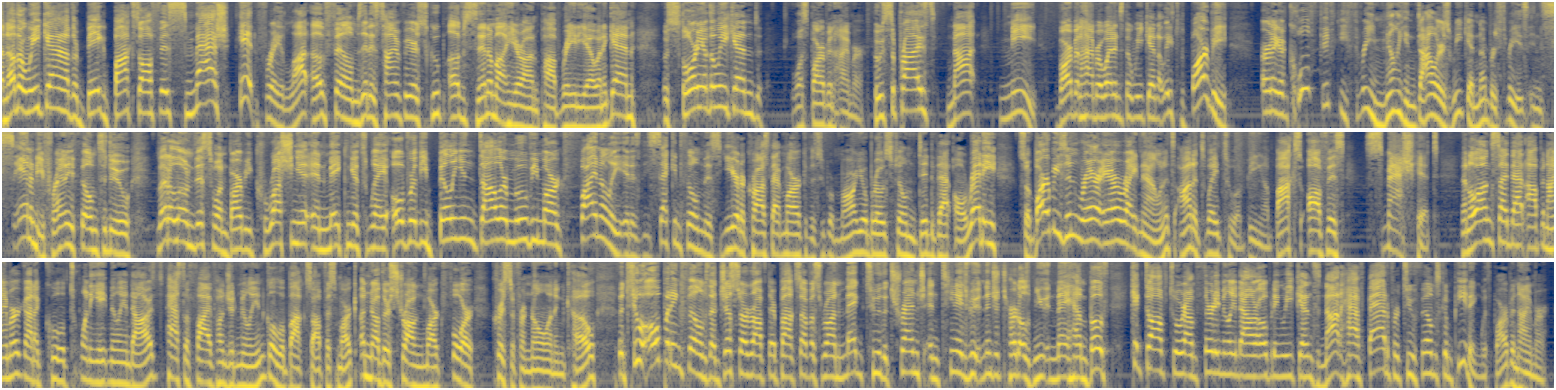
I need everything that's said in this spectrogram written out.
Another weekend, another big box office smash hit for a lot of films. It is time for your scoop of cinema here on Pop Radio. And again, the story of the weekend was Barbenheimer. Who's surprised? Not me. Barbenheimer went into the weekend, at least with Barbie, earning a cool $53 million. Weekend number three is insanity for any film to do, let alone this one. Barbie crushing it and making its way over the billion dollar movie mark. Finally, it is the second film this year to cross that mark. The Super Mario Bros. film did that already. So Barbie's in rare air right now, and it's on its way to a, being a box office smash hit. Then alongside that, Oppenheimer got a cool $28 million. It's past the 500 million global box office mark. Another strong mark for Christopher Nolan and co. The two opening films that just started off their box office run, Meg 2, The Trench, and Teenage Mutant Ninja Turtles, Mutant Mayhem, both kicked off to around $30 million opening weekends. Not half bad for two films competing with Barbenheimer.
